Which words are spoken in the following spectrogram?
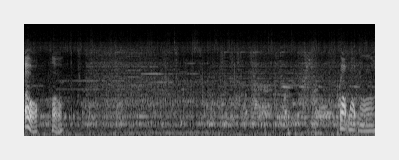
Oh. Oh. Wah wah wah.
